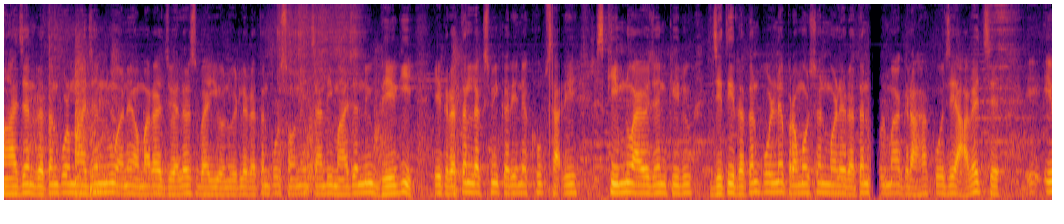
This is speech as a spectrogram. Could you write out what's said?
મહાજન, રતનપોળ મહાજનનું અને અમારા જ્વેલર્સ ભાઈઓનું, એટલે રતનપોળ સોને ચાંદી મહાજનની ભેગી એક રતનલક્ષ્મી કરીને ખૂબ સારી સ્કીમનું આયોજન કર્યું, જેથી રતનપોળને પ્રમોશન મળે, રતનપોળમાં ગ્રાહકો જે આવે જ છે એ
